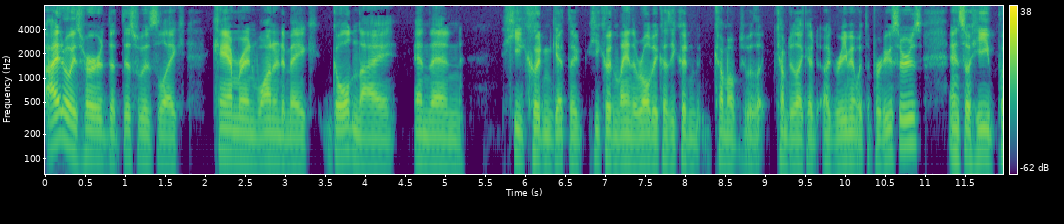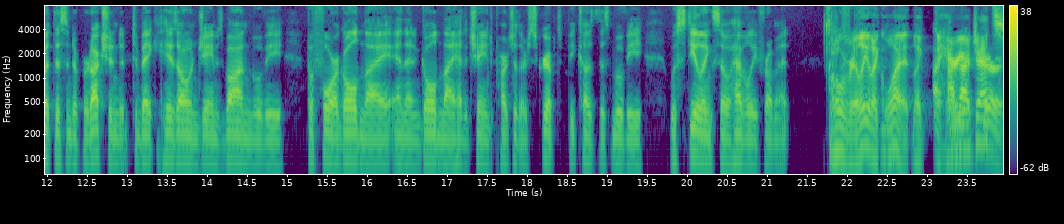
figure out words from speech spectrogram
I'd always heard that this was like Cameron wanted to make Goldeneye and then he couldn't get the he couldn't land the role because he couldn't come up with come to like an agreement with the producers, and so he put this into production to, to make his own James Bond movie before Goldeneye, and then Goldeneye had to change parts of their script because this movie was stealing so heavily from it. Oh, really? Like what? Like the I- I'm Harrier jets? sure.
